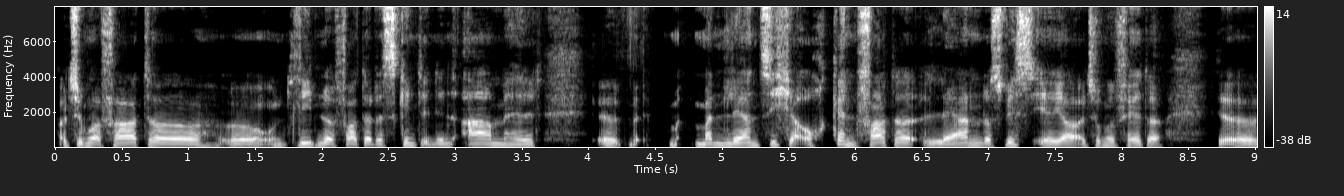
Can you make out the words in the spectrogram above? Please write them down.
als junger Vater äh, und liebender Vater das Kind in den Arm hält, äh, man lernt sich ja auch kennen. Vater lernen, das wisst ihr ja als junge Väter, äh,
